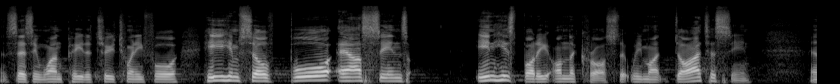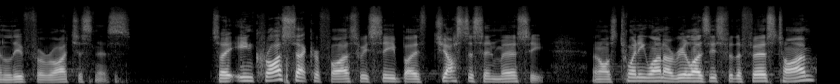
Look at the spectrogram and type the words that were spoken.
It says in 1 Peter 2:24, he himself bore our sins in his body on the cross that we might die to sin and live for righteousness. So in Christ's sacrifice we see both justice and mercy. When I was 21 I realized this for the first time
